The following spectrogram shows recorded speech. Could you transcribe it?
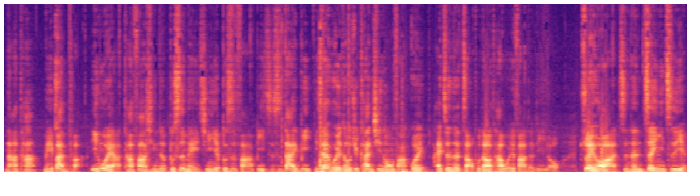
拿它没办法。因为啊，它发行的不是美金，也不是法币，只是代币。你再回头去看金融法规，还真的找不到它违法的理由。最后啊，只能睁一只眼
